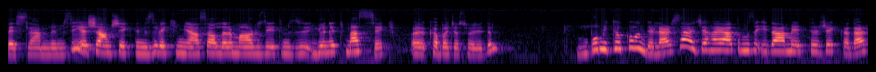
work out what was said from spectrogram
beslenmemizi, yaşam şeklimizi ve kimyasallara maruziyetimizi yönetmezsek, e, kabaca söyledim. Bu mitokondriler sadece hayatımızı idame ettirecek kadar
